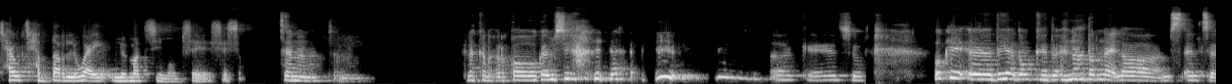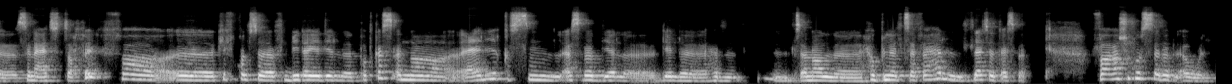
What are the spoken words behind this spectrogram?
تحاول تحضر الوعي le maximum. سي سي سا. تماما تماما. حنا كنغرقوا كنمشي okay شوف. okay ضياء donc هنا هضرنا على مسألة صناعة الترفيه. فكيف آه، قلت في البداية ديال البودكاست أن علي قسم الأسباب ديال ديال هذا زعما حبنا للتفاهه لثلاثة أسباب. فغنشوفوا السبب الأول.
